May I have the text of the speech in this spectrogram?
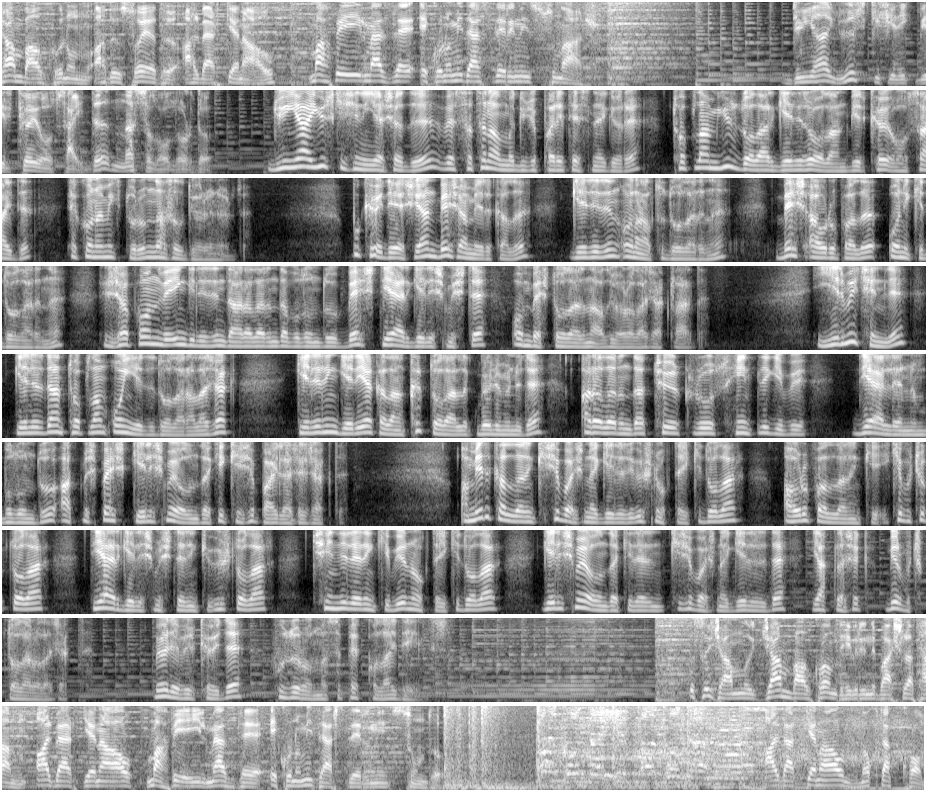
Cam Balkon'un adı soyadı Albert Genau, Mahve İlmez'le ekonomi derslerini sunar. Dünya 100 kişilik bir köy olsaydı nasıl olurdu? Dünya 100 kişinin yaşadığı ve satın alma gücü paritesine göre toplam 100 dolar geliri olan bir köy olsaydı ekonomik durum nasıl görünürdü? Bu köyde yaşayan 5 Amerikalı gelirin 16 dolarını, 5 Avrupalı 12 dolarını, Japon ve İngiliz'in de aralarında bulunduğu 5 diğer gelişmişte 15 dolarını alıyor olacaklardı. 20 Çinli gelirden toplam 17 dolar alacak, gelirin geriye kalan 40 dolarlık bölümünü de aralarında Türk, Rus, Hintli gibi diğerlerinin bulunduğu 65 gelişme yolundaki kişi paylaşacaktı. Amerikalıların kişi başına geliri 3.2 dolar, Avrupalılarınki 2.5 dolar, diğer gelişmişlerinki 3 dolar, Çinlilerinki 1.2 dolar, gelişme yolundakilerin kişi başına geliri de yaklaşık 1.5 dolar olacaktı. Böyle bir köyde huzur olması pek kolay değildir. Isı camlı cam balkon devrini başlatan Albert Genau, Mahve İlmez'le ekonomi derslerini sundu. Balkondayız balkonda albertgenau.com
